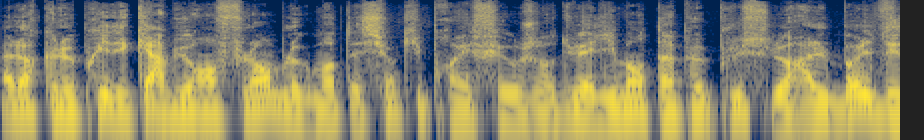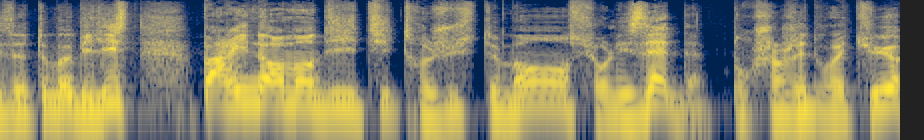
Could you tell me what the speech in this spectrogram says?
alors que le prix des carburants flambe, l'augmentation qui prend effet aujourd'hui alimente un peu plus le ras-le-bol des automobilistes. Paris-Normandie titre justement sur les aides pour changer de voiture.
